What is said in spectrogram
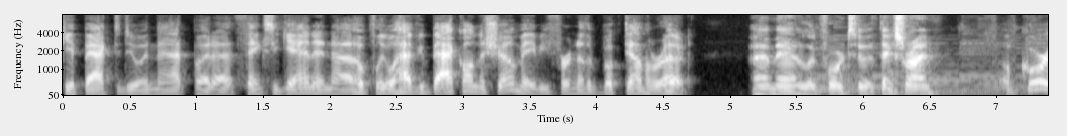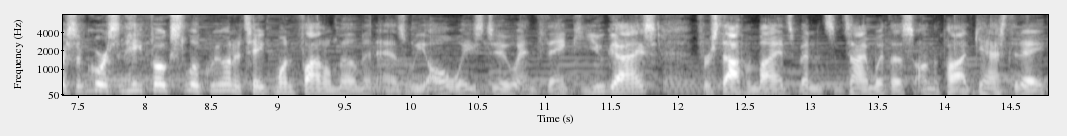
get back to doing that. But uh, thanks again, and uh, hopefully we'll have you back on the show maybe for another book down the road. Hey, man, look forward to it. Thanks, Ryan. Of course, of course. And hey, folks, look, we want to take one final moment, as we always do, and thank you guys for stopping by and spending some time with us on the podcast today.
